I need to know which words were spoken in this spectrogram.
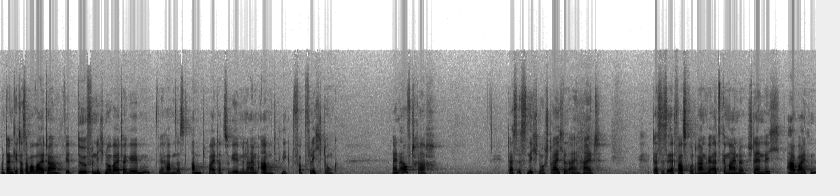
Und dann geht das aber weiter. Wir dürfen nicht nur weitergeben, wir haben das Amt weiterzugeben. In einem Amt liegt Verpflichtung, ein Auftrag, das ist nicht nur Streicheleinheit. Das ist etwas, woran wir als Gemeinde ständig arbeiten.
